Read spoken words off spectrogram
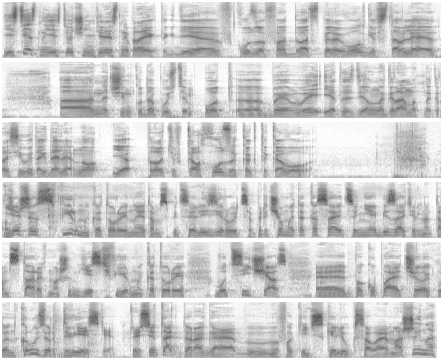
Естественно, есть очень интересные проекты, где в кузов от 21-й Волги вставляют э, начинку, допустим, от э, BMW, и это сделано грамотно, красиво и так далее. Но я против колхоза как такового. Есть же фирмы, которые на этом специализируются. Причем это касается не обязательно там старых машин. Есть фирмы, которые вот сейчас э, покупает человек Land Cruiser 200. То есть и так дорогая фактически люксовая машина.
